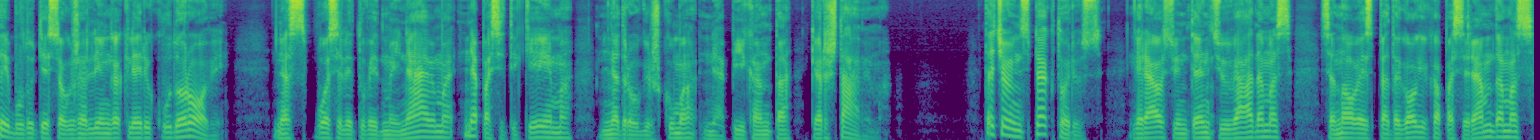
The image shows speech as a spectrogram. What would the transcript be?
tai būtų tiesiog žalinga klerikų doroviai nes puoselėtų veidmainiavimą, nepasitikėjimą, nedraugiškumą, neapykantą, kerštavimą. Tačiau inspektorius, geriausių intencijų vedamas, senovės pedagogiką pasiremdamas,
